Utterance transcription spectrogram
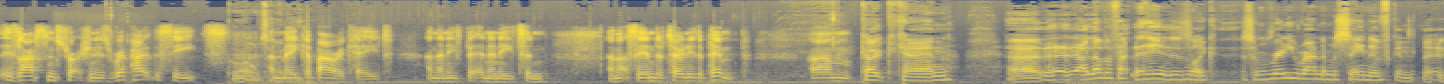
His last instruction is rip out the seats Poor old Tony. and make a barricade. And then he's bitten and eaten. And that's the end of Tony the Pimp. Um, Coke can. Uh, I love the fact that here's like some really random scene of uh,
